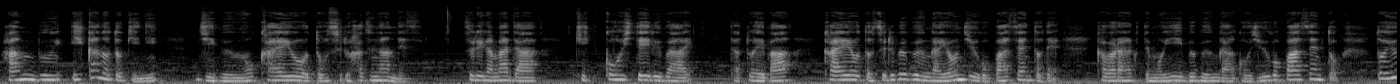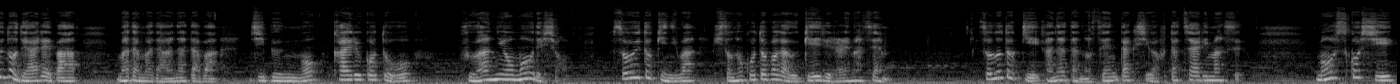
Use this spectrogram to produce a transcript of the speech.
半分以下の時に自分を変えようとするはずなんです。それがまだ拮抗している場合例えば変えようとする部分が45%で変わらなくてもいい部分が55%というのであればまだまだあなたは自分を変えることを不安に思うでしょう。そういう時には人の言葉が受け入れられません。その時あなたの選択肢は2つあります。もう少し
